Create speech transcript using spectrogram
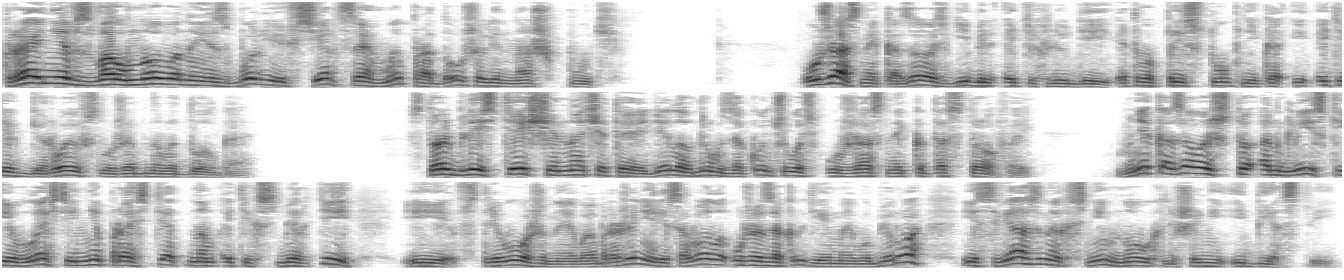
Крайне взволнованные с болью в сердце, мы продолжили наш путь. Ужасной казалась гибель этих людей, этого преступника и этих героев служебного долга. Столь блестяще начатое дело вдруг закончилось ужасной катастрофой. Мне казалось, что английские власти не простят нам этих смертей, и встревоженное воображение рисовало уже закрытие моего бюро и связанных с ним новых лишений и бедствий.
